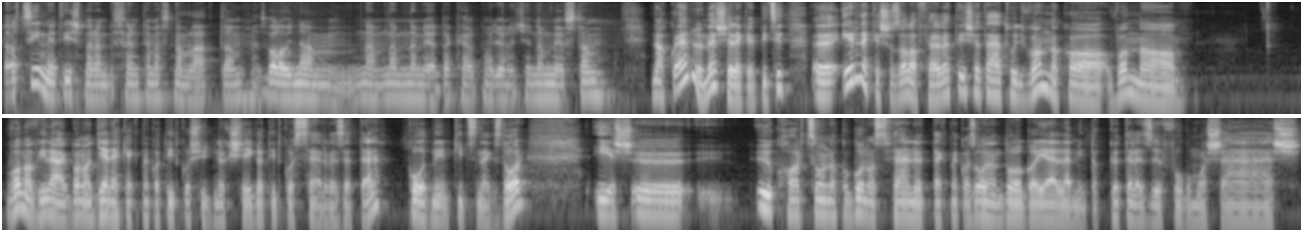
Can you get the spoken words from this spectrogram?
A címét ismerem, de szerintem ezt nem láttam. Ez valahogy nem, nem, nem, nem érdekelt nagyon, úgyhogy nem néztem. Na, akkor erről mesélek egy picit. Ö, Érdekes az alapfelvetése, tehát, hogy vannak a, van a, van a világban a gyerekeknek a titkos ügynökség, a titkos szervezete, Codename Kids Next Door, és ö, ők harcolnak a gonosz felnőtteknek az olyan dolgai ellen, mint a kötelező fogmosás,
